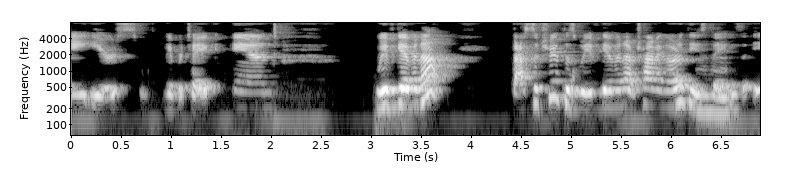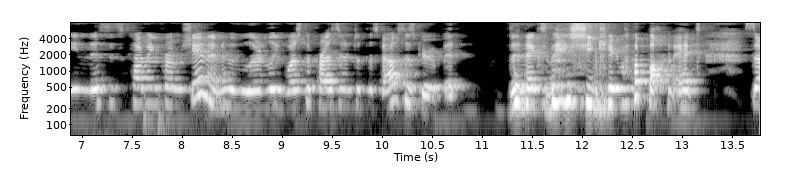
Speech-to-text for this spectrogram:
eight years, give or take, and we've given up. That's the truth. Is we've given up trying to go to these Mhm. things. And this is coming from Shannon, who literally was the president of the spouses group, and the next day she gave up on it. So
